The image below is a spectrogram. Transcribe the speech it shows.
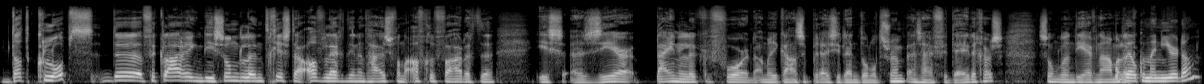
Dat klopt. De verklaring die Sunderland gisteren aflegde in het Huis van de Afgevaardigden is uh, zeer pijnlijk voor de Amerikaanse president Donald Trump en zijn verdedigers. Sondland die heeft namelijk. Op welke manier dan?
